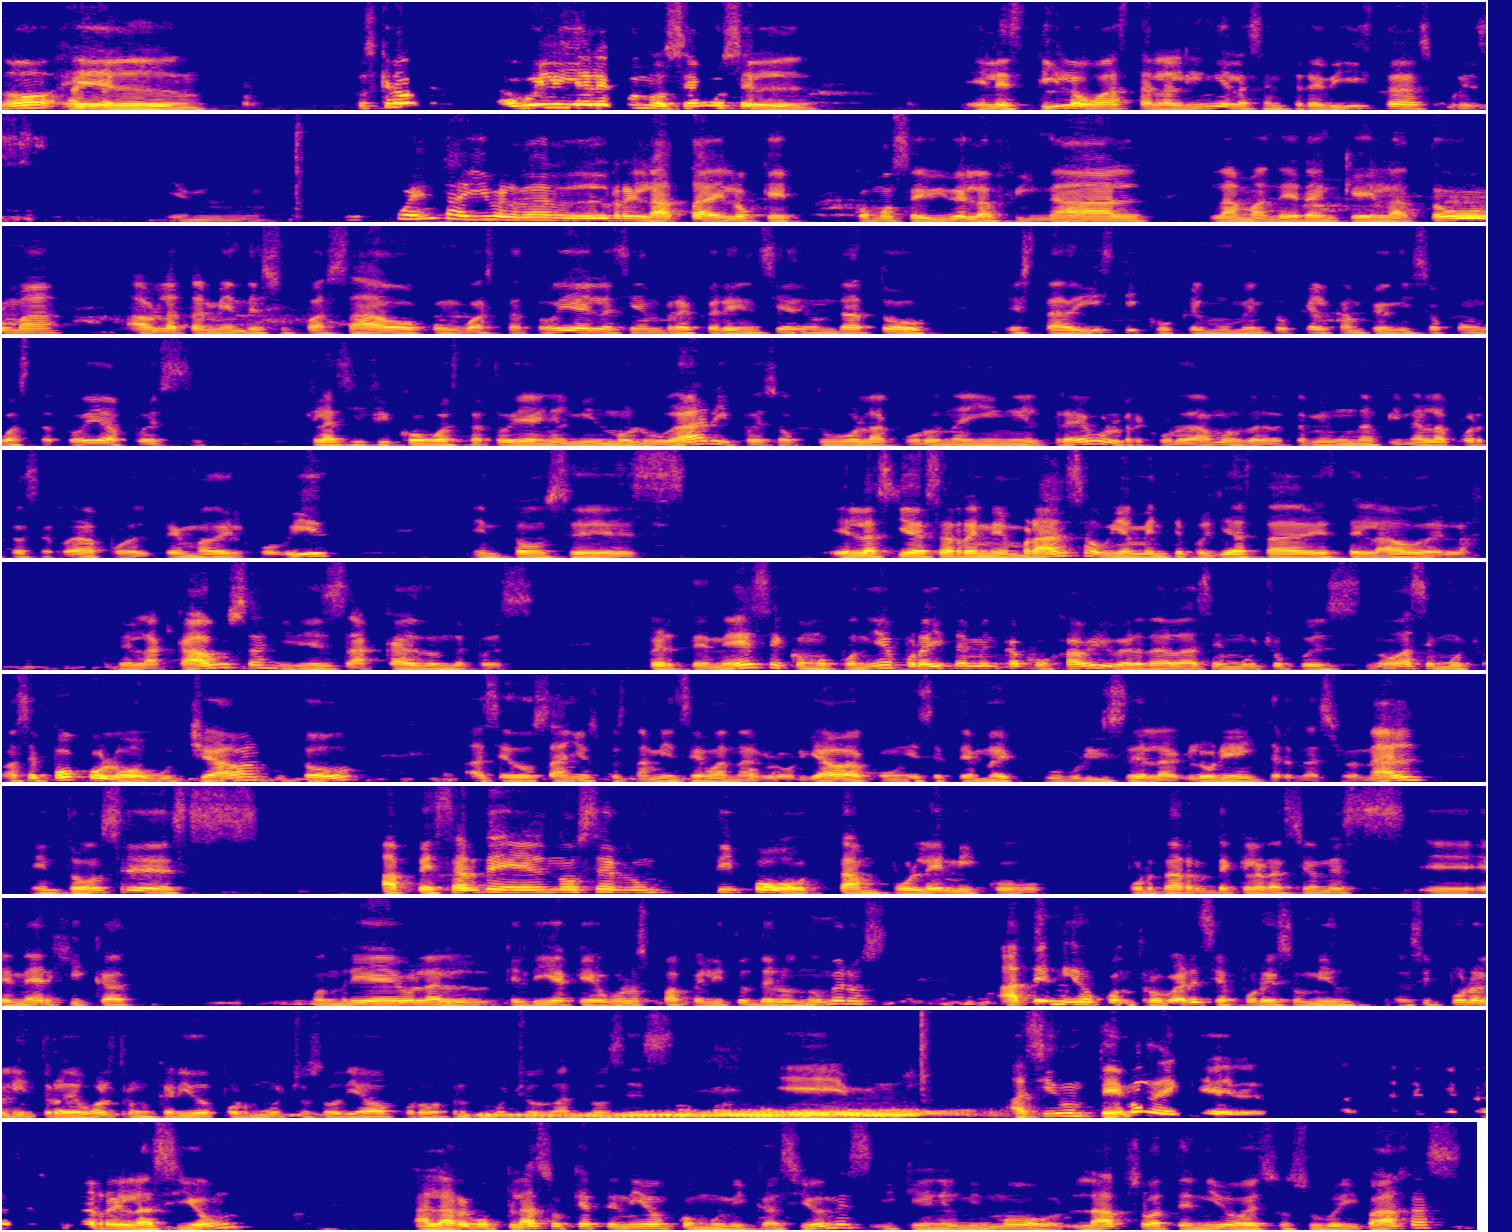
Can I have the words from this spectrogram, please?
No, el, pues creo que a Willy ya le conocemos el, el estilo, hasta la línea de las entrevistas, pues em, cuenta ahí, ¿verdad? Él relata lo que, cómo se vive la final, la manera en que él la toma, habla también de su pasado con Guastatoya, él hacía en referencia de un dato estadístico, que el momento que él campeonizó con Guastatoya, pues clasificó Guastatoya en el mismo lugar y pues obtuvo la corona ahí en el trébol, recordamos, ¿verdad? También una final a puerta cerrada por el tema del COVID. Entonces, él hacía esa remembranza, obviamente pues ya está de este lado de la, de la causa y es acá es donde pues pertenece, como ponía por ahí también Capo Javi, ¿verdad? Hace mucho, pues, no hace mucho, hace poco lo abucheaban y todo, hace dos años pues también se vanagloriaba con ese tema de cubrirse de la gloria internacional, entonces, a pesar de él no ser un tipo tan polémico por dar declaraciones eh, enérgicas, pondría yo que el día que llevó los papelitos de los números, ha tenido controversia por eso mismo. Así por el intro de Voltron, querido por muchos, odiado por otros muchos. Entonces, eh, ha sido un tema de que, al final de cuentas, es una relación a largo plazo que ha tenido en comunicaciones y que en el mismo lapso ha tenido esos sube y bajas.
